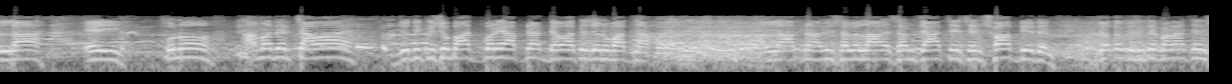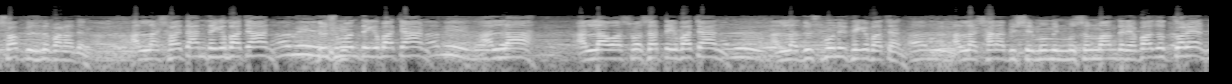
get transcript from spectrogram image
আল্লাহ এই কোন আমাদের চাওয়ায় যদি কিছু বাদ পড়ে, আপনার দেওয়াতে যেন বাদ না পড়ে। আল্লাহ আপনার হাবিব সাল্লাহ আসলাম যা চেয়েছেন সব দিয়ে দেন। যত কিছুতে বানাচ্ছেন সব কিছুতে বানা দেন। আল্লাহ শয়তান থেকে বাঁচান দুশ্মন থেকে বাঁচান। আল্লাহ আল্লাহ ওয়াসওয়াসা থেকে বাঁচান আল্লাহ দুশ্মনী থেকে বাঁচান। আল্লাহ সারা বিশ্বের মুমিন মুসলমানদের হেফাজত করেন।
